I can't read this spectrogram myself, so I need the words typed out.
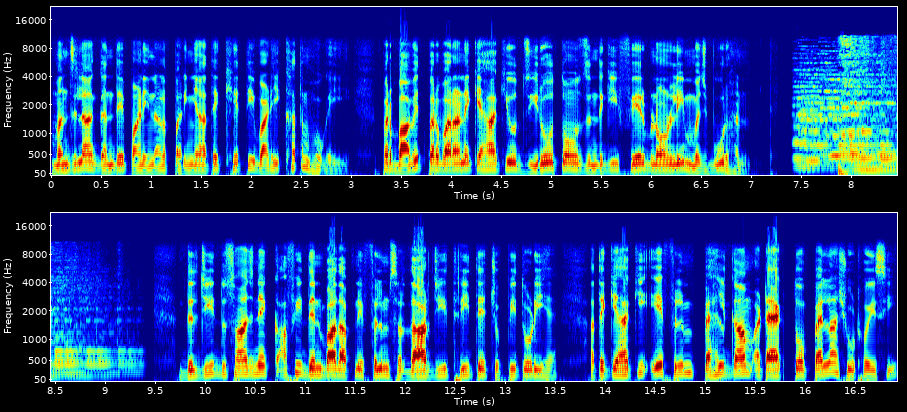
ਮੰਜ਼ਿਲਾਂ ਗੰਦੇ ਪਾਣੀ ਨਾਲ ਭਰੀਆਂ ਅਤੇ ਖੇਤੀਬਾੜੀ ਖਤਮ ਹੋ ਗਈ। ਪ੍ਰਭਾਵਿਤ ਪਰਿਵਾਰਾਂ ਨੇ ਕਿਹਾ ਕਿ ਉਹ ਜ਼ੀਰੋ ਤੋਂ ਜ਼ਿੰਦਗੀ ਫੇਰ ਬਣਾਉਣ ਲਈ ਮਜਬੂਰ ਹਨ। ਦਿਲਜੀਤ ਦੁਸਾਂਝ ਨੇ ਕਾਫੀ ਦਿਨ ਬਾਅਦ ਆਪਣੀ ਫਿਲਮ ਸਰਦਾਰ ਜੀ 3 ਤੇ ਚੁੱਪੀ ਤੋੜੀ ਹੈ ਅਤੇ ਕਿਹਾ ਕਿ ਇਹ ਫਿਲਮ ਪਹਿਲਗਾਮ ਅਟੈਕ ਤੋਂ ਪਹਿਲਾਂ ਸ਼ੂਟ ਹੋਈ ਸੀ,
